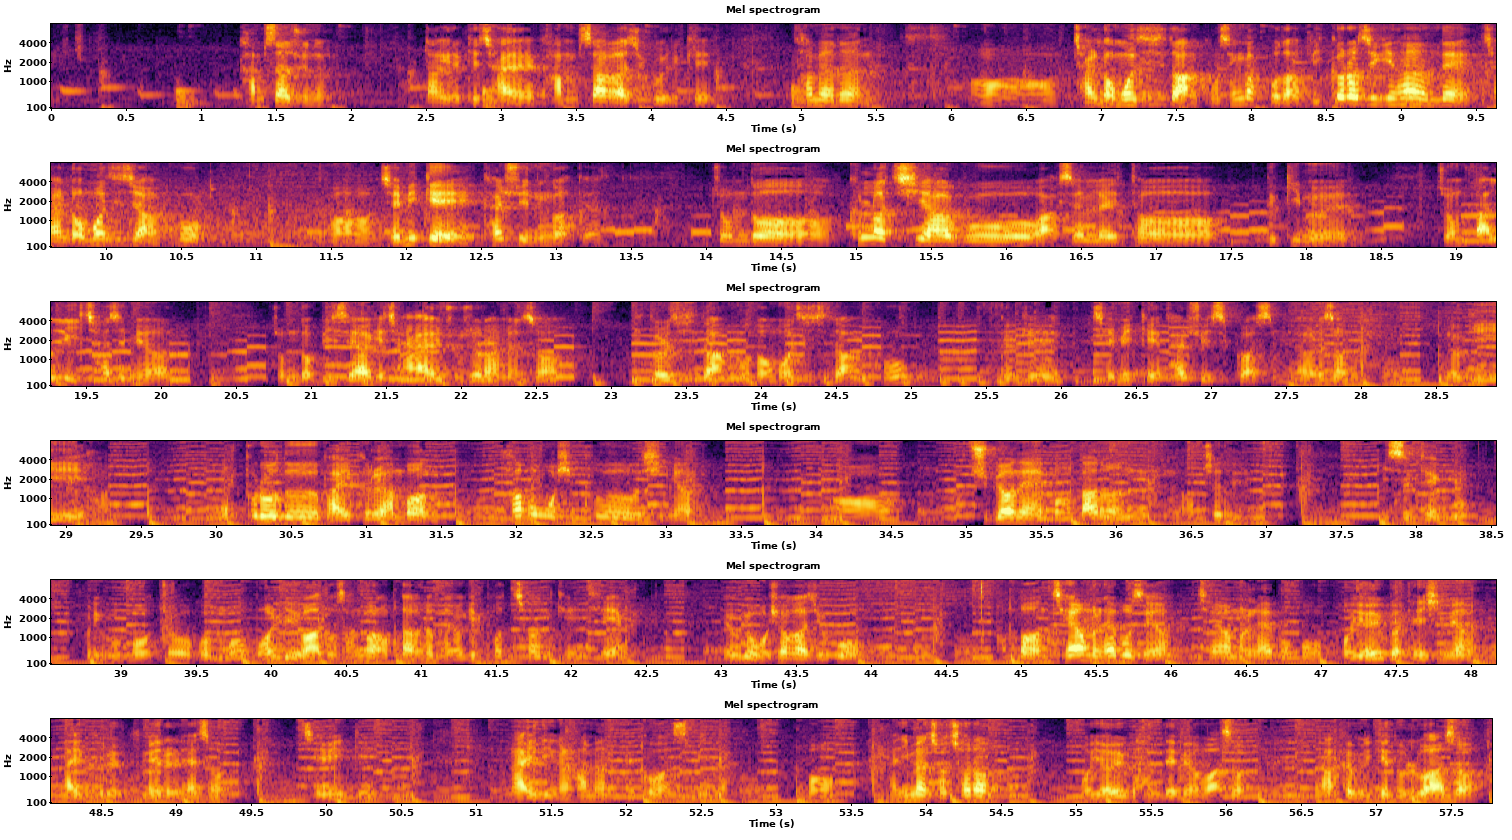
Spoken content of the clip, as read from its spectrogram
감싸주는 딱 이렇게 잘 감싸가지고 이렇게 타면은 어, 잘 넘어지지도 않고 생각보다 미끄러지긴 하는데 잘 넘어지지 않고 어, 재밌게 탈 수 있는 것 같아요. 좀 더 클러치하고 악셀레이터 느낌을 좀 빨리 찾으면 좀 더 미세하게 잘 조절하면서 미끄러지지도 않고 넘어지지도 않고 그렇게 재밌게 탈 수 있을 것 같습니다. 그래서 여기 오프로드 바이크를 한번 타보고 싶으시면 어, 뭐 주변에 뭐 다른 업체도 있을 테고 그리고 뭐 조금 뭐 멀리 와도 상관없다 그러면 여기 포천 KTM 여기 오셔가지고 한번 체험을 해보세요. 체험을 해보고 뭐 여유가 되시면 바이크를 구매를 해서 재밌게 라이딩을 하면 될 것 같습니다. 뭐 아니면 저처럼 뭐 여유가 안 되면 와서 가끔 이렇게 놀러 와서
